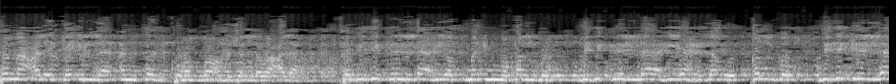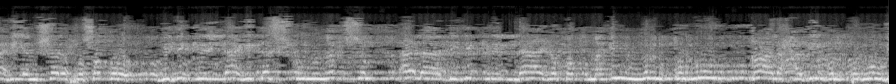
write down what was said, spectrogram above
فما عليك إلا أن تذكر الله جل وعلا. فبذكر الله يطمئن قلبك بذكر الله يهدأ قلبك بذكر الله ينشرح صدرك بذكر الله تسكن نفسك. ألا بذكر الله تطمئن القلوب؟ قال حبيب القلوب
